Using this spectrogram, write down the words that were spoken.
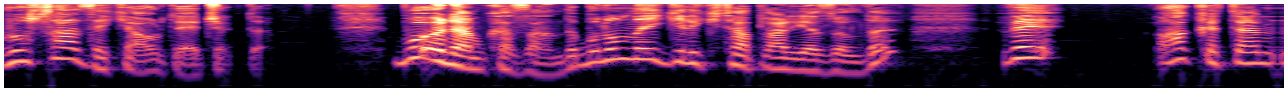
ruhsal zeka ortaya çıktı. Bu önem kazandı. Bununla ilgili kitaplar yazıldı ve hakikaten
